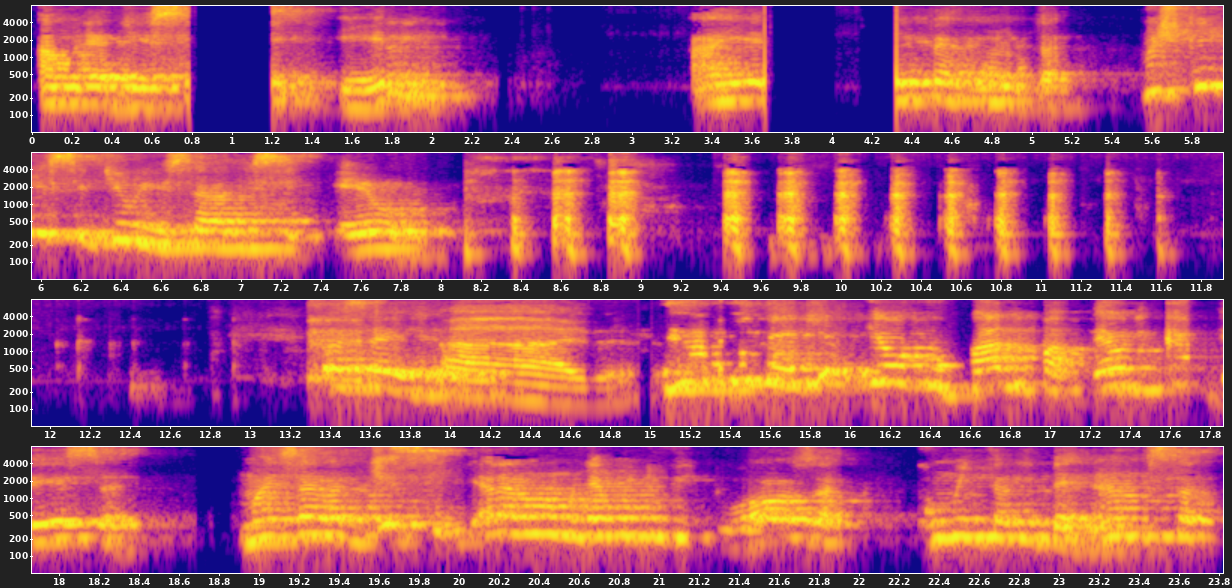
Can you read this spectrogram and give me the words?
A mulher disse: Ele. Aí ele pergunta: Mas quem decidiu isso? Ela disse: Eu. Ou seja, Ai, ela poderia ter ocupado o papel de cabeça, mas ela disse, ela era uma mulher muito com muita liderança,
